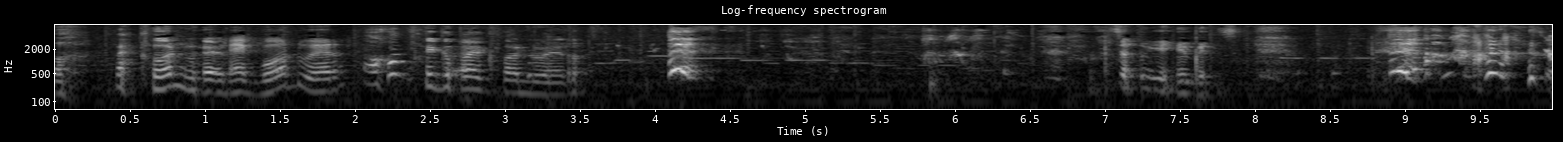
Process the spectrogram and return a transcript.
Oh, pegon wear. Backbone wear. Oh, pegon pegon wear. So ngene. So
